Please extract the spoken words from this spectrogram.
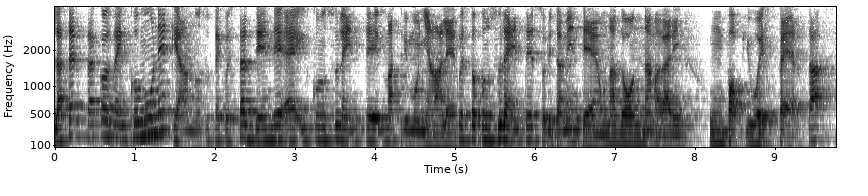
la terza cosa in comune che hanno tutte queste aziende è il consulente matrimoniale. Questo consulente solitamente è una donna, magari un po' più esperta,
